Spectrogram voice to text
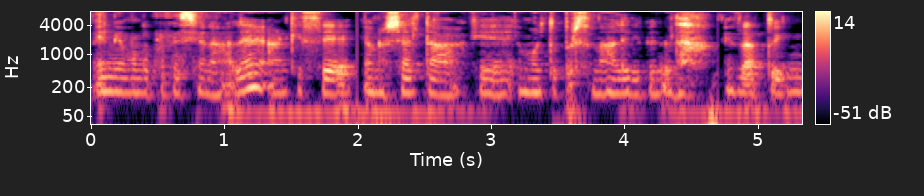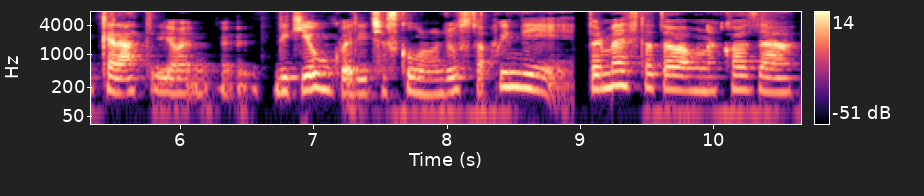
il mio mondo professionale, anche se è una scelta che è molto personale, dipende da esatto i caratteri eh, di chiunque, di ciascuno, giusto? Quindi per me è stata una cosa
